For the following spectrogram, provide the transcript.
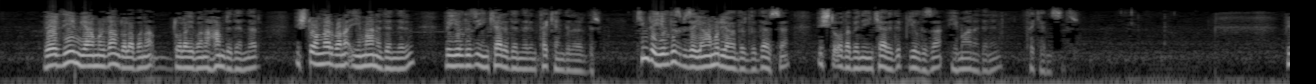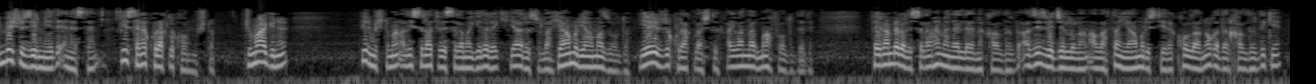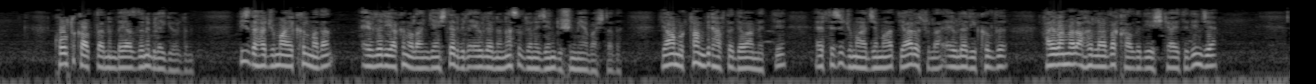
verdiğim yağmurdan dolayı bana, dolayı bana hamd edenler, işte onlar bana iman edenlerin ve yıldızı inkar edenlerin ta kendileridir. Kim de yıldız bize yağmur yağdırdı derse, işte o da beni inkar edip yıldıza iman edenin ta kendisidir. 1527 Enes'ten bir sene kuraklık olmuştu. Cuma günü bir Müslüman aleyhissalatü vesselama gelerek Ya Resulullah yağmur yağmaz oldu. Yeryüzü kuraklaştı. Hayvanlar mahvoldu dedi. Peygamber aleyhisselam hemen ellerini kaldırdı. Aziz ve celil olan Allah'tan yağmur isteyerek kollarını o kadar kaldırdı ki koltuk altlarının beyazlığını bile gördüm. Biz daha cumayı kılmadan evleri yakın olan gençler bile evlerine nasıl döneceğini düşünmeye başladı. Yağmur tam bir hafta devam etti. Ertesi cuma cemaat ya Resulallah evler yıkıldı, hayvanlar ahırlarda kaldı diye şikayet edince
